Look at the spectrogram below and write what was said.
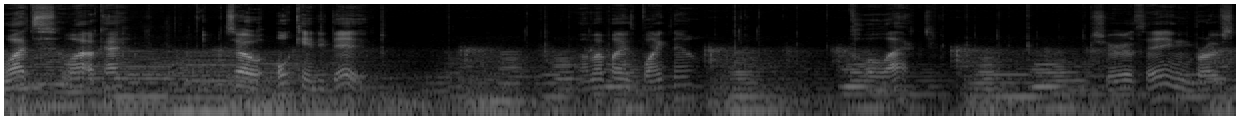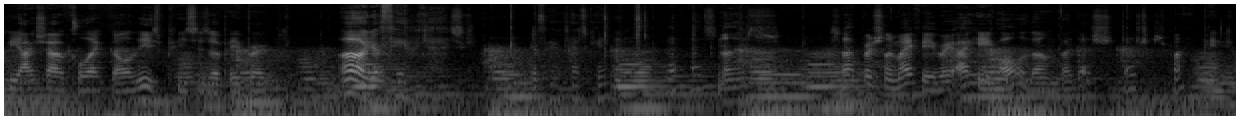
What? What? Okay. So, old candy did. My plan's blank now? Collect. Sure thing, broski. I shall collect all these pieces of paper. Oh, your favorite cat's your favorite cat's candy. That, that's nice. It's not personally my favorite. I hate all of them, but that's that's just my opinion.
